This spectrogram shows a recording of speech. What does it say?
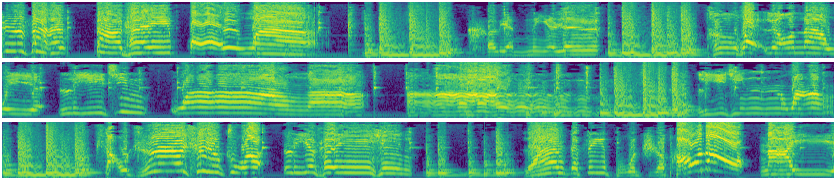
十三大太保啊，可怜那人疼坏了那位李靖王啊！啊，李靖王飘旨去捉李存信。两个贼不知跑到哪一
